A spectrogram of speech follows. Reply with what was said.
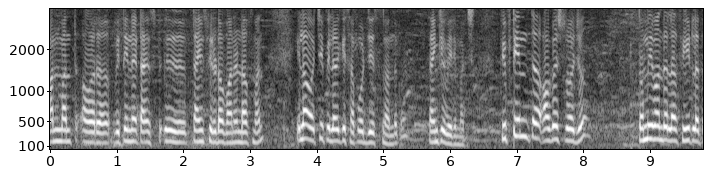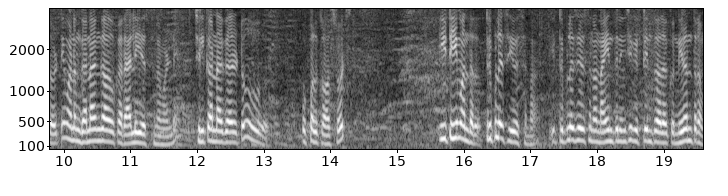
one month or with in a time times period of one and half month ఇలా వచ్చి పిల్లలకి సపోర్ట్ చేస్తున్నందుకు thank you very much fifteenth August రోజు తొమ్మిది వందల ఫీట్లతోటి మనం ఘనంగా ఒక ర్యాలీ చేస్తున్నామండి. Chilka Nagar to Uppal cross roads ఈ టీం అందరూ ట్రిపుల్ ఎస్ యూఎస్ఎన ఈ ట్రిపుల్ ఎస్ యూఎస్ఎన నైన్త్ నుంచి ఫిఫ్టీన్త్ వరకు నిరంతరం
